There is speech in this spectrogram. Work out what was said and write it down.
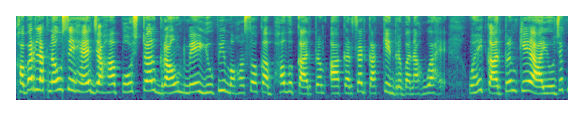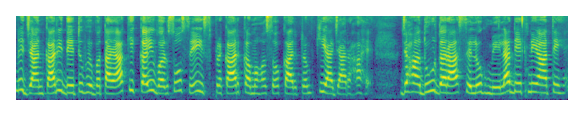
खबर लखनऊ से है, जहाँ पोस्टल ग्राउंड में यूपी महोत्सव का भव्य कार्यक्रम आकर्षण का केंद्र बना हुआ है। वहीं कार्यक्रम के आयोजक ने जानकारी देते हुए बताया कि कई वर्षों से इस प्रकार का महोत्सव कार्यक्रम किया जा रहा है, जहाँ दूर दराज से लोग मेला देखने आते हैं।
